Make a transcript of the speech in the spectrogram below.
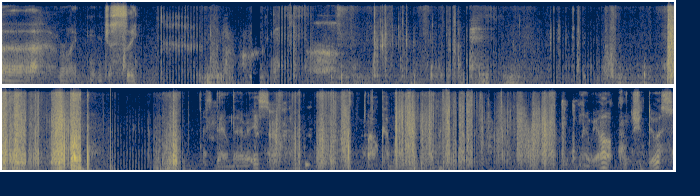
Uh, right, let me just see. It's down there, it is. Oh, come on. There we are. Should do us.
